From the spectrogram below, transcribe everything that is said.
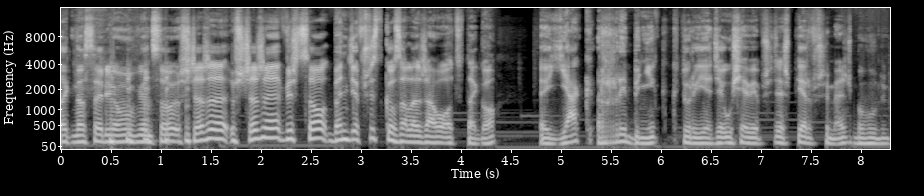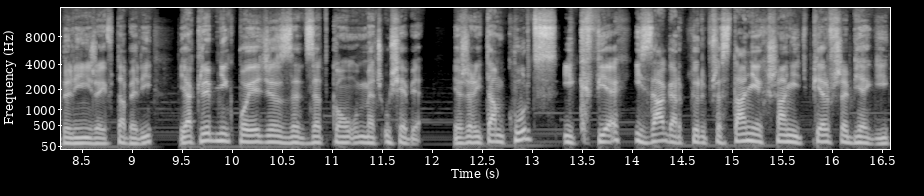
tak na serio mówiąc, to szczerze, szczerze, wiesz co, będzie wszystko zależało od tego, jak Rybnik, który jedzie u siebie przecież pierwszy mecz, bo by- byli niżej w tabeli, jak Rybnik pojedzie z ZZ-ką mecz u siebie. Jeżeli tam Kurz i Kwiech i Zagar, który przestanie chrzanić pierwsze biegi,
